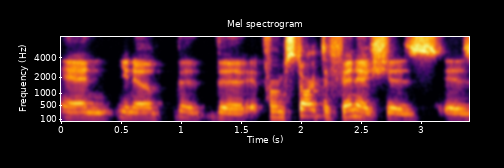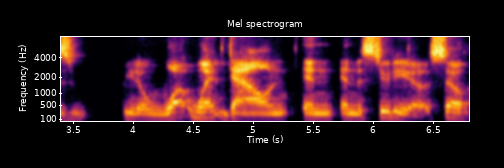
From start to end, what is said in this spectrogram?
And, you know, the, the, from start to finish is, is, you know, what went down in, in the studio. So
